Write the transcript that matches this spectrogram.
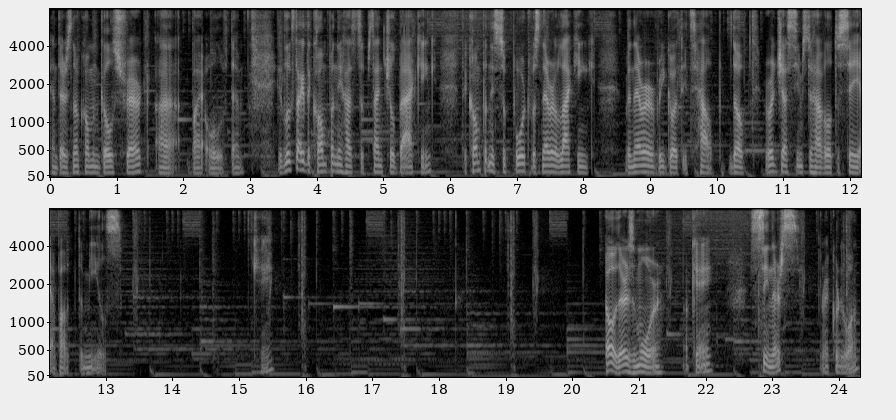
and there's no common goal shared uh, by all of them. It looks like the company has substantial backing. The company's support was never lacking whenever we got its help, though Roger seems to have a lot to say about the meals. Okay. Oh, there's more. Okay. Sinners record one,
